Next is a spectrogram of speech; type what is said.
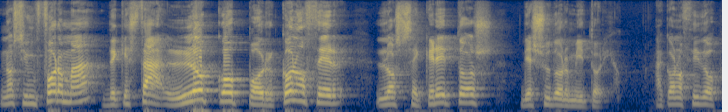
nos informa de que está loco por conocer los secretos de su dormitorio. Ha conocido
